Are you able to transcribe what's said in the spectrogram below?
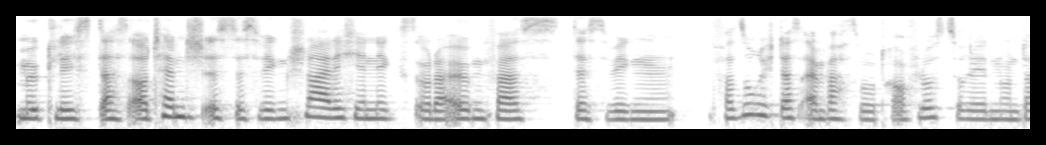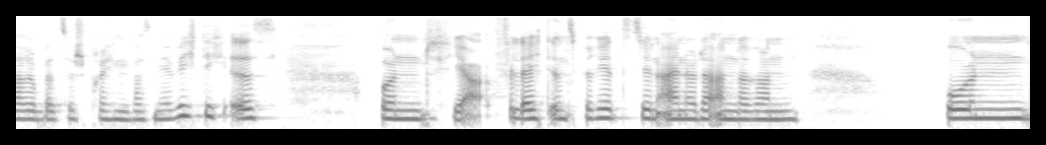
möglichst, dass authentisch ist, deswegen schneide ich hier nichts oder irgendwas. Deswegen versuche ich das einfach so drauf loszureden und darüber zu sprechen, was mir wichtig ist. Und ja, vielleicht inspiriert es den einen oder anderen. Und,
